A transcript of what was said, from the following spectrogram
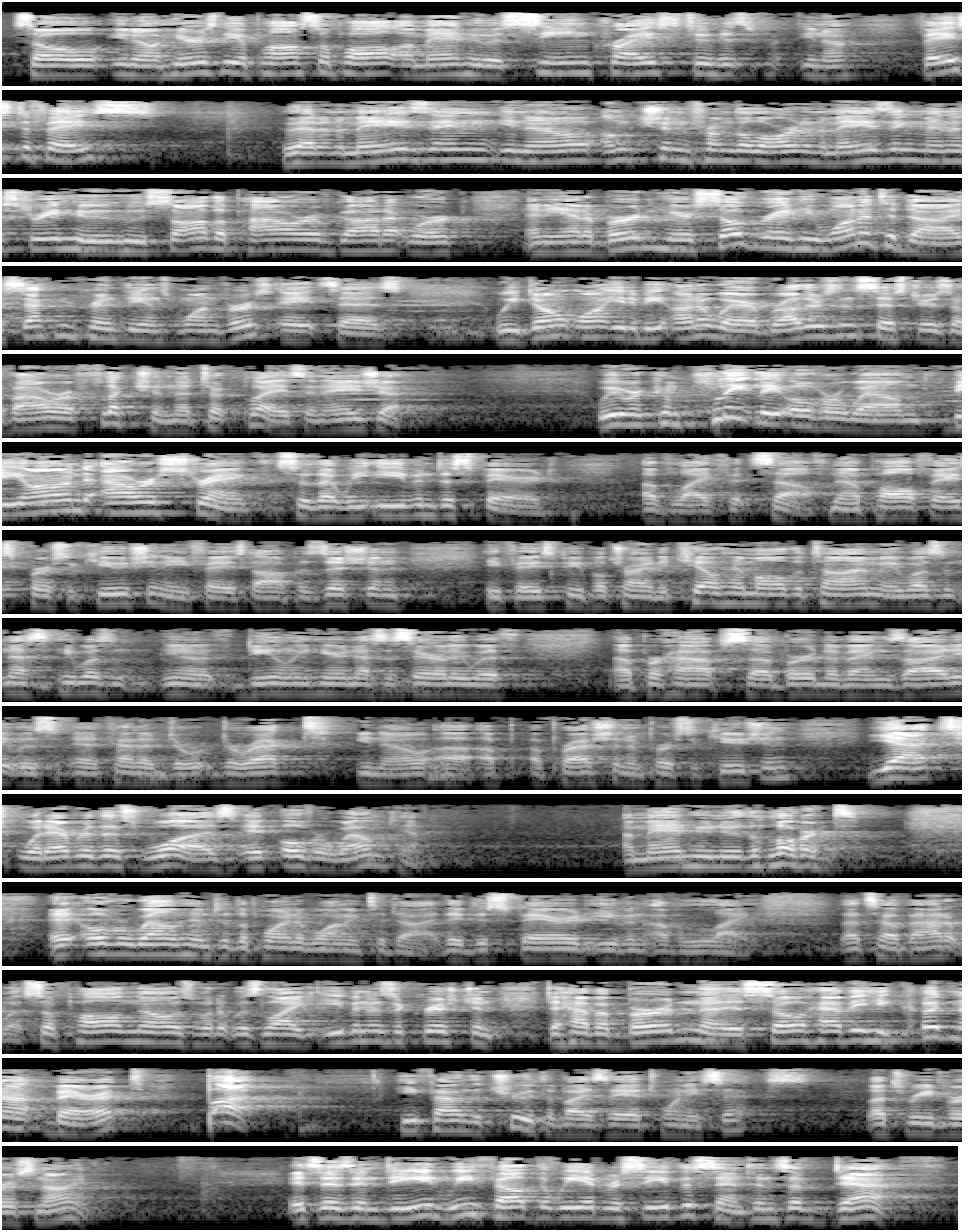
So, you know, here's the apostle Paul, a man who has seen Christ to his, you know, face to face, who had an amazing, you know, unction from the Lord, an amazing ministry, who, who saw the power of God at work, and he had a burden here so great he wanted to die. 2 Corinthians 1 verse 8 says, we don't want you to be unaware, brothers and sisters, of our affliction that took place in Asia. We were completely overwhelmed beyond our strength so that we even despaired of life itself. Now Paul faced persecution, he faced opposition, he faced people trying to kill him all the time. He wasn't, he wasn't, you know, dealing here necessarily with uh, perhaps a burden of anxiety. It was a kind of di- direct, you know, uh, oppression and persecution. Yet, whatever this was, it overwhelmed him. A man who knew the Lord. It overwhelmed him to the point of wanting to die. They despaired even of life. That's how bad it was. So Paul knows what it was like, even as a Christian, to have a burden that is so heavy he could not bear it, but he found the truth of Isaiah 26. Let's read verse 9. It says, indeed, we felt that we had received the sentence of death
